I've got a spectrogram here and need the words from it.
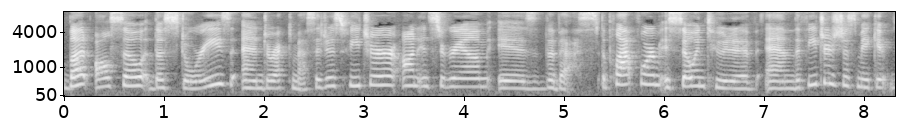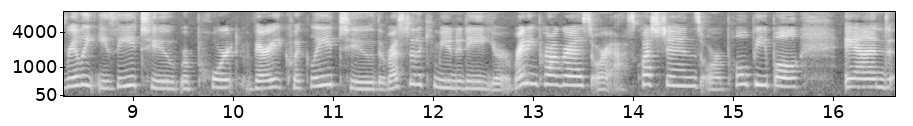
but also the stories and direct messages feature on Instagram is the best. The platform is so intuitive and the features just make it really easy to report very quickly to the rest of the community your writing progress or ask questions or poll people. And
